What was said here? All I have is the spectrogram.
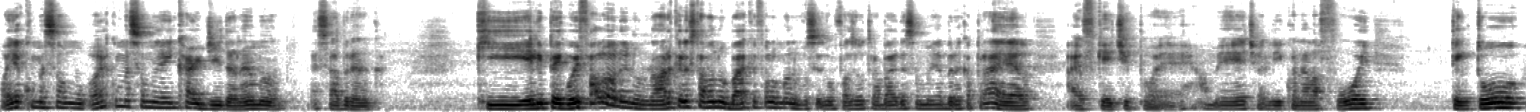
olha como essa, olha como essa mulher é encardida, né, mano? Essa branca. Que ele pegou e falou, né? Na hora que ele estava no bar, que ele falou, mano, vocês vão fazer o trabalho dessa mulher branca pra ela. Aí eu fiquei tipo, é, realmente ali quando ela foi, tentou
